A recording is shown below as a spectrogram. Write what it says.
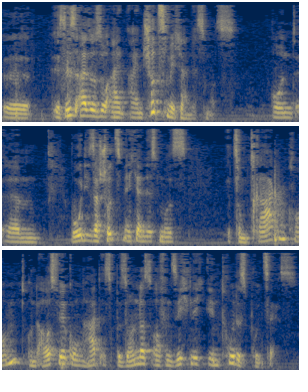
Äh, Es ist also so ein, ein Schutzmechanismus. Und ähm, wo dieser Schutzmechanismus zum Tragen kommt und Auswirkungen hat, ist besonders offensichtlich im Todesprozess.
